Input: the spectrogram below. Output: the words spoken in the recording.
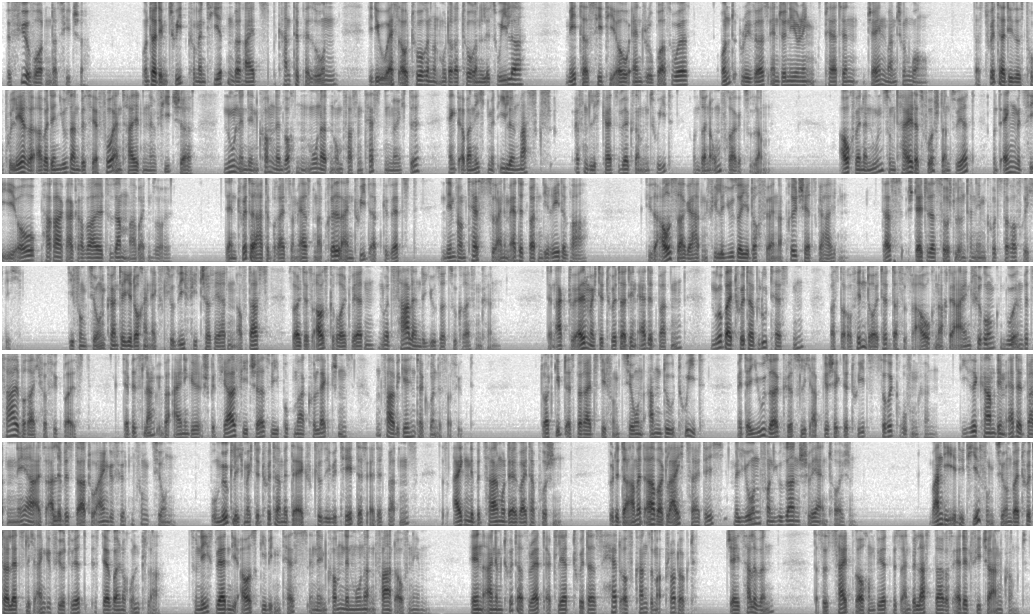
befürworten das Feature. Unter dem Tweet kommentierten bereits bekannte Personen wie die US-Autorin und Moderatorin Liz Wheeler, Meta-CTO Andrew Bosworth und Reverse-Engineering-Expertin Jane Manchun Wong. Dass Twitter dieses populäre, aber den Usern bisher vorenthaltene Feature nun in den kommenden Wochen und Monaten umfassend testen möchte, hängt aber nicht mit Elon Musks öffentlichkeitswirksamen Tweet und seiner Umfrage zusammen. Auch wenn er nun zum Teil des Vorstands wird und eng mit CEO Parag Agrawal zusammenarbeiten soll denn Twitter hatte bereits am 1. April einen Tweet abgesetzt, in dem vom Test zu einem Edit-Button die Rede war. Diese Aussage hatten viele User jedoch für einen Aprilscherz gehalten. Das stellte das Social-Unternehmen kurz darauf richtig. Die Funktion könnte jedoch ein Exklusivfeature werden, auf das, sollte es ausgerollt werden, nur zahlende User zugreifen können. Denn aktuell möchte Twitter den Edit-Button nur bei Twitter Blue testen, was darauf hindeutet, dass es auch nach der Einführung nur im Bezahlbereich verfügbar ist, der bislang über einige Spezialfeatures wie Bookmark Collections und farbige Hintergründe verfügt. Dort gibt es bereits die Funktion Undo Tweet, mit der User kürzlich abgeschickte Tweets zurückrufen können diese kam dem Edit-Button näher als alle bis dato eingeführten Funktionen. Womöglich möchte Twitter mit der Exklusivität des Edit-Buttons das eigene Bezahlmodell weiter pushen, würde damit aber gleichzeitig Millionen von Usern schwer enttäuschen. Wann die Editierfunktion bei Twitter letztlich eingeführt wird, ist derweil noch unklar. Zunächst werden die ausgiebigen Tests in den kommenden Monaten Fahrt aufnehmen. In einem Twitter-Thread erklärt Twitters Head of Consumer Product, Jay Sullivan dass es Zeit brauchen wird, bis ein belastbares Edit-Feature ankommt.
